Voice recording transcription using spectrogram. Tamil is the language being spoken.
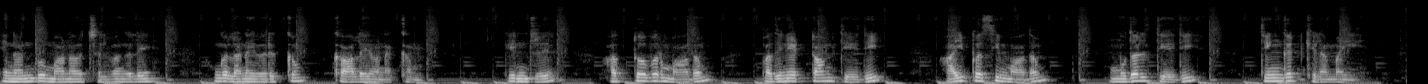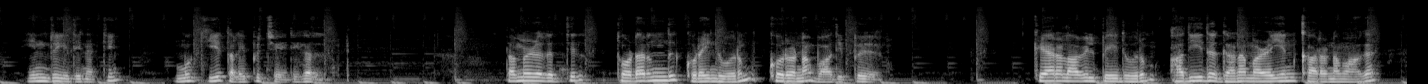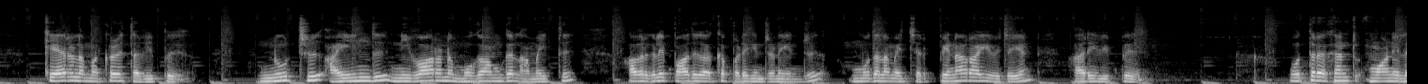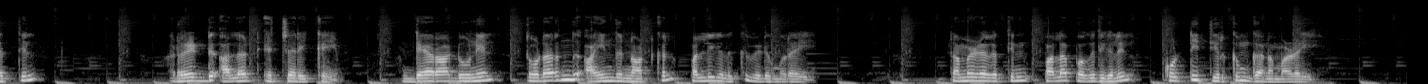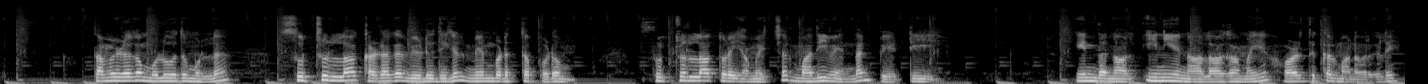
என் அன்பு மாணவ செல்வங்களே உங்கள் அனைவருக்கும் காலை வணக்கம். இன்று அக்டோபர் மாதம் பதினெட்டாம் தேதி ஐப்பசி மாதம் முதல் தேதி திங்கட்கிழமை. இன்றைய தினத்தின் முக்கிய தலைப்புச் செய்திகள். தமிழகத்தில் தொடர்ந்து குறைந்து வரும் கொரோனா பாதிப்பு. கேரளாவில் பெய்து வரும் அதீத கனமழையின் காரணமாக கேரள மக்கள் தவிப்பு. நூற்று ஐந்து நிவாரண முகாம்கள் அமைத்து அவர்களை பாதுகாக்கப்படுகின்றன என்று முதலமைச்சர் பினராயி விஜயன் அறிவிப்பு. உத்தரகண்ட் மாநிலத்தில் ரெட் அலர்ட் எச்சரிக்கை. டேராடூனில் தொடர்ந்து ஐந்து நாட்கள் பள்ளிகளுக்கு விடுமுறை. தமிழகத்தின் பல பகுதிகளில் கொட்டி தீர்க்கும் கனமழை. தமிழகம் முழுவதும் உள்ள சுற்றுலா கழக விடுதிகள் மேம்படுத்தப்படும். சுற்றுலாத்துறை அமைச்சர் மதிவேந்தன் பேட்டி. இந்த நாள் இனிய நாளாக அமைய வாழ்த்துக்கள் மாணவர்களே.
